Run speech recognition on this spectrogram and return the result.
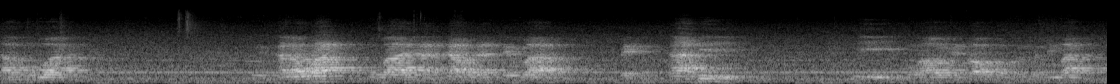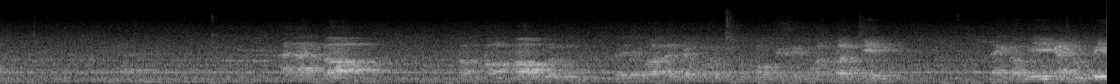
ทำบัว คารวะครูบาอาจารย์เจ้านั้นถือว่าเป็นหน้าที่ที่พวกเราจะต้องประพฤติปฏิบัติอันนั้นก็ก็ขอขอบคุณโดยเฉพาะท่านเจ้าคุณคงจะเป็นคนต้นคิด แต่ก็มีกันทุกปี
